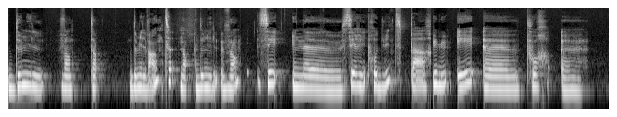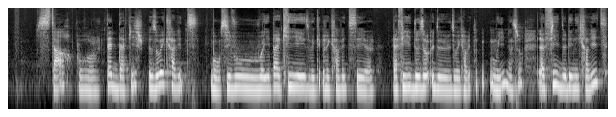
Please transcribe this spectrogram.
2020, 2020 non, 2020. C'est une euh, série produite par Hulu et euh, pour euh, star, pour euh, tête d'affiche, Zoé Kravitz. Bon, si vous voyez pas qui est Zoé Kravitz, c'est euh, la fille de, Zo- de Zoé Kravitz. Oui, bien sûr. La fille de Lenny Kravitz,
